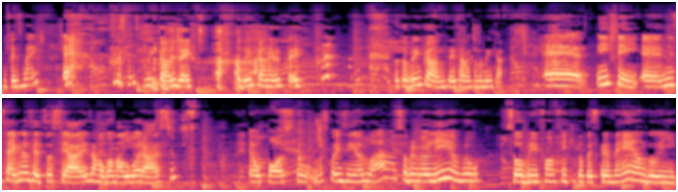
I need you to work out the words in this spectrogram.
infelizmente. É. tô brincando, gente. Tô brincando a respeito. Eu tô brincando, vocês sabem que eu tô brincando. É, enfim, é, me segue nas redes sociais, arroba Malu Horácio. Eu posto umas coisinhas lá sobre o meu livro, sobre fanfic que eu tô escrevendo e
